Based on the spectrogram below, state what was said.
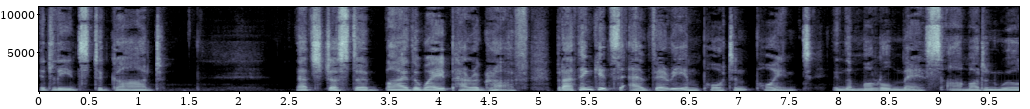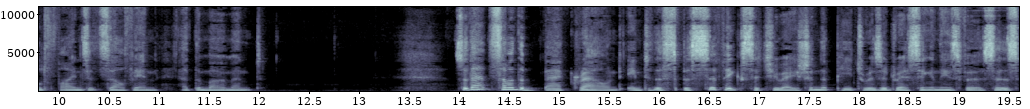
It leads to God. That's just a by the way paragraph, but I think it's a very important point in the moral mess our modern world finds itself in at the moment. So that's some of the background into the specific situation that Peter is addressing in these verses.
